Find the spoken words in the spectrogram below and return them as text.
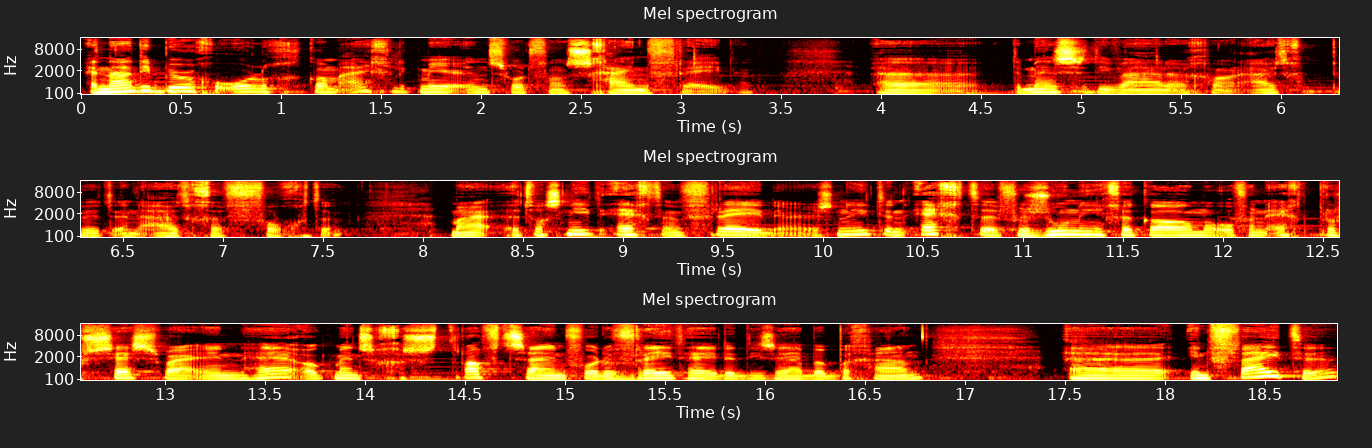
En na die burgeroorlog kwam eigenlijk meer een soort van schijnvrede. Uh, de mensen die waren gewoon uitgeput en uitgevochten. Maar het was niet echt een vrede. Er is niet een echte verzoening gekomen of een echt proces waarin hè, ook mensen gestraft zijn voor de vreedheden die ze hebben begaan. Uh, in feite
